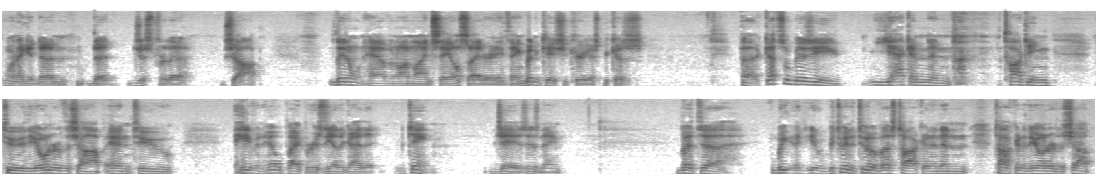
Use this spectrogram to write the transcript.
when I get done that just for the shop. They don't have an online sales site or anything, but in case you're curious, because uh, got so busy yakking and talking to the owner of the shop and to Haven Hill Piper is the other guy that came. Jay is his name. But uh, we, you know, between the two of us talking and then talking to the owner of the shop,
